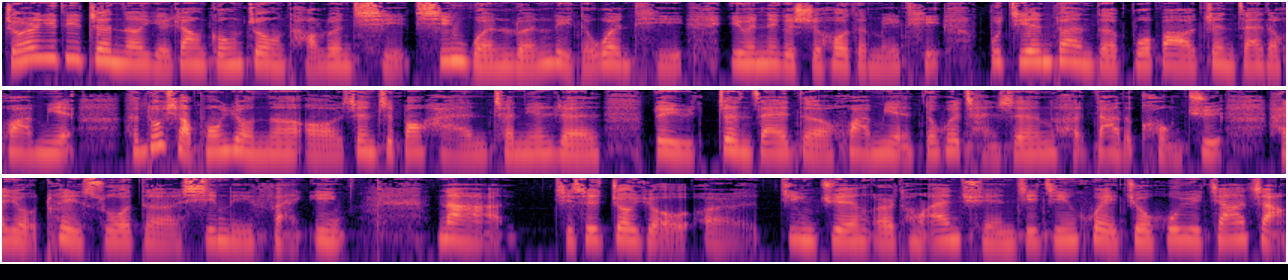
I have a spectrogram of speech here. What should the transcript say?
九二一地震呢，也让公众讨论起新闻伦理的问题。因为那个时候的媒体不间断的播报赈灾的画面，很多小朋友呢，呃，甚至包含成年人，对于赈灾的画面都会产生很大的恐惧，还有退缩的心理反应。那。其实就有呃，进捐儿童安全基金会就呼吁家长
